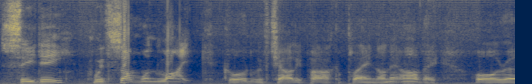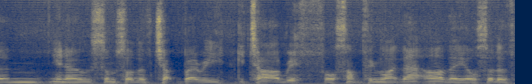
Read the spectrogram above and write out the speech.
CD, with someone like chord with Charlie Parker playing on it, are they? Or um, you know, some sort of Chuck Berry guitar riff or something like that, are they? Or sort of,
